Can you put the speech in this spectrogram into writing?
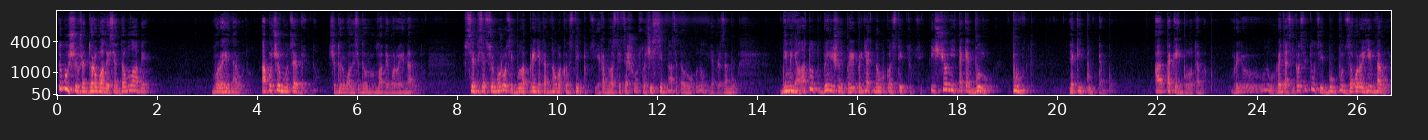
Тому що вже дорвалися до влади вороги народу. А по чому це видно, що дорвалися до влади вороги народу? В 77 році була прийнята нова конституція, яка була з 36 чи з 17 року, ну я вже забув. Не міняла. А тут вирішили при- прийняти нову конституцію. І що в ній таке було? Пункт. Який пункт там був? А такий було там ну, в радянській конституції був пункт за ворогів народу.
